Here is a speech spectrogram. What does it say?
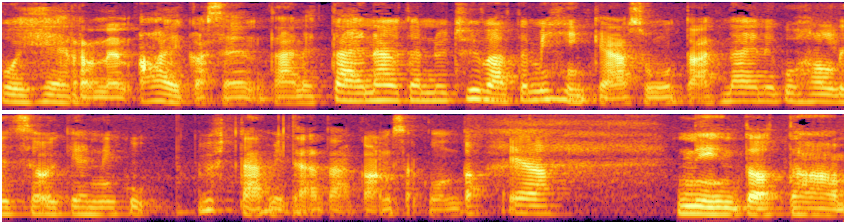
voi herranen aika sentään, että tämä ei näytä nyt hyvältä mihinkään suuntaan, että näin niin kuin hallitse oikein niin kuin yhtään mitään tämä kansakunta. Ja. Niin tota,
